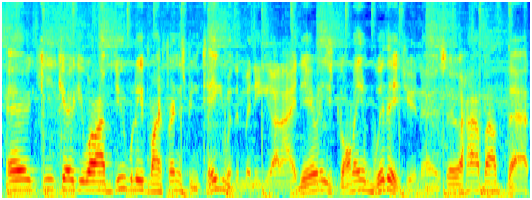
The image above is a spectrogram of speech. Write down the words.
Okie dokie, well, I do believe my friend's been taken with the minigun idea, and he's gone in with it, you know, so how about that?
